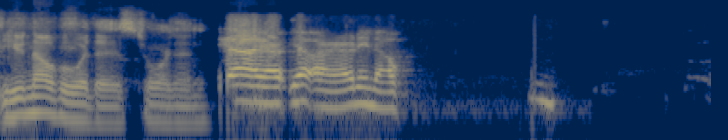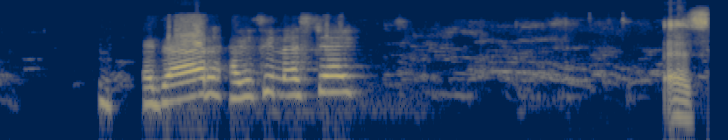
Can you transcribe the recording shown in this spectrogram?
You know who it is, Jordan. yeah, yeah. I already know. Hey, Dad, have you seen SJ? As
